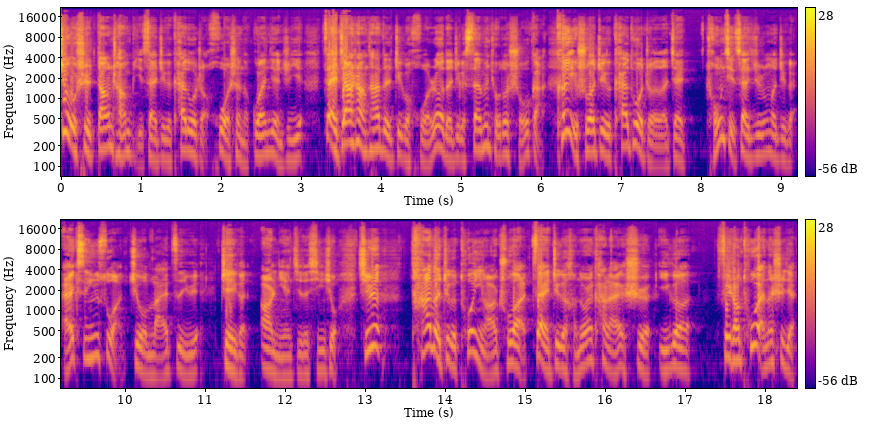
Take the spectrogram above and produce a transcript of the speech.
就是当场比赛这个开拓者获胜的关键之一。再加上他的这个火热的这个三分球的手感，可以说这个开拓者的在重启赛季中的这个 X 因素啊，就来自于这个二年级的新秀。其实他的这个脱颖而出啊，在这个很多人看来是一个非常突然的事件，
